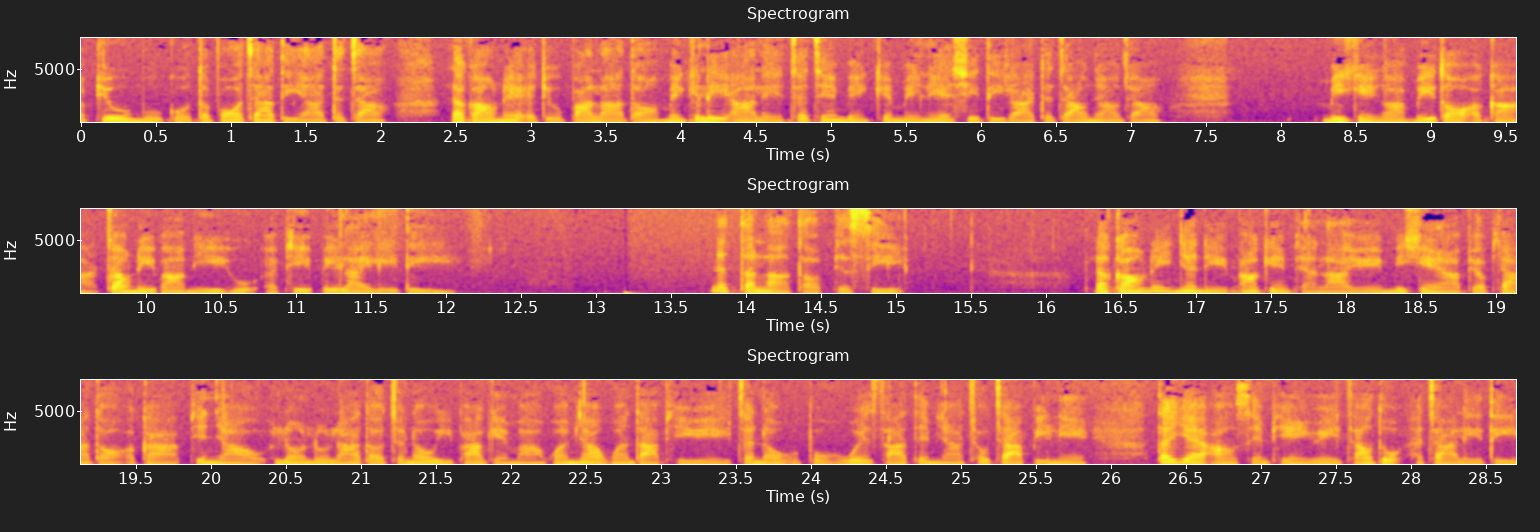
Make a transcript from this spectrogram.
အပြုအမူကိုသဘောကျသည်အားတကြောင်၎င်းနှင့်အတူပါလာသောမိန်းကလေးအားလည်းချက်ချင်းပင်ခင်မင်လျက်ရှိသည်ကတကြောင်ကြောင်ကြောင်မိခင်ကမေးသောအခါကြောင်းနေပါမည်ဟုအပြေးပေးလိုက်လေသည်နှစ်သက်လာသောပစ္စည်း၎ င်း၏ညနေဖခင်ပြန်လာ၍မိခင်အားပြောပြသောအခါပညာကိုအလွန်လိုလားသောကျွန်ုပ်၏ဖခင်မှာဝမ်းမြောက်ဝမ်းသာဖြစ်၍ကျွန်ုပ်အဖို့အဝတ်စားသစ်များချုပ်ချပြီးလျှင်တက်ရက်အောင်ဆင်ပြေ၍ကျောင်းသို့အပ်ကြလေသည်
